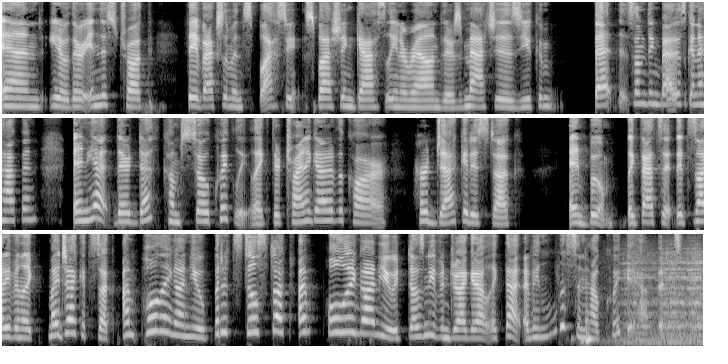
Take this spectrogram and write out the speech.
and you know they're in this truck. They've actually been splashing splashing gasoline around. There's matches. You can bet that something bad is going to happen, and yet their death comes so quickly. Like they're trying to get out of the car. Her jacket is stuck. And boom, like that's it. It's not even like my jacket's stuck. I'm pulling on you, but it's still stuck. I'm pulling on you. It doesn't even drag it out like that. I mean, listen how quick it happens.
